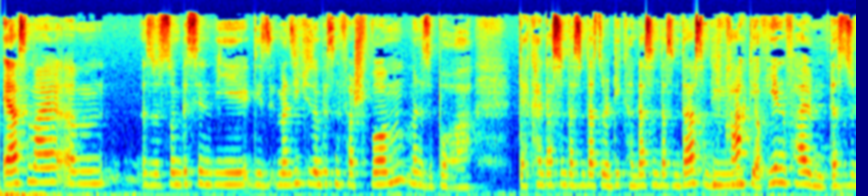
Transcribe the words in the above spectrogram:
erstmal, ähm, also es ist so ein bisschen wie, die, man sieht die so ein bisschen verschwommen. Man ist so, boah, der kann das und das und das oder die kann das und das und das. Und ich Mhm. frage die auf jeden Fall, das, ist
